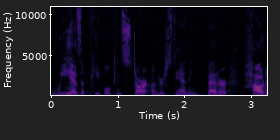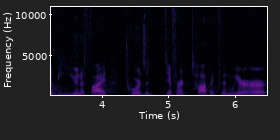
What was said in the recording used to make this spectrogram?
we as a people can start understanding better how to be unified towards a different topic, then we are,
